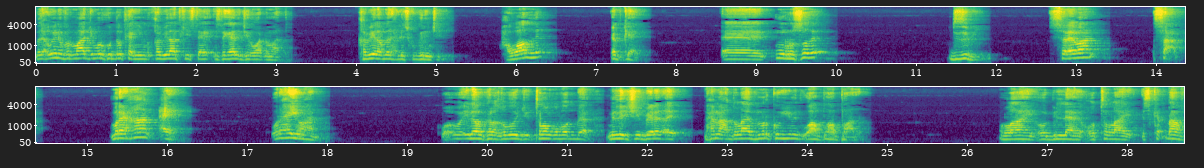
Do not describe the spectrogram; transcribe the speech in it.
madaxweyne farmaajo markuu dalkan yimid qabiilaadkii isdagaali jira waa dhamaatay qabiila madax la isku gelin jiray. Xawaadle abgaal murusade dudubi saleemaan sacd. Mareexaan ceer. Warhayimaan ilaahu kala qabooji toban qobood maleeshii beeled ay maxamed cabdullaahi markuu yimid waa baabaaday wallaahi oo bilaahi oo tallaahi iska dhaaf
